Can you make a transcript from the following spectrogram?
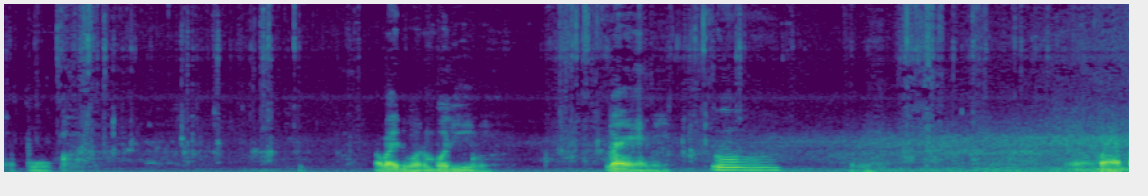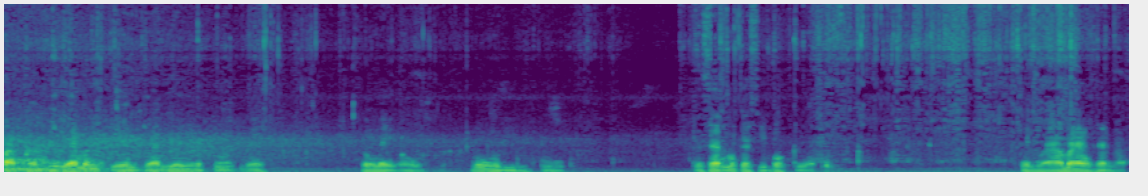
ก็ปลูก เอาไปโดนบ่ดีนี่แน่นี่โอ้เอาออกมาปั๊บกับที่ยังมันเกินแสนหนึงก็ปลูกเลยตรงไหนเอาลงดินปลูกแต่สันมันก็สิบ่เกิดเป็นว่ามากสันละ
